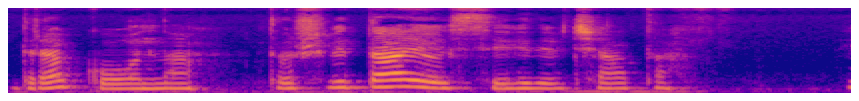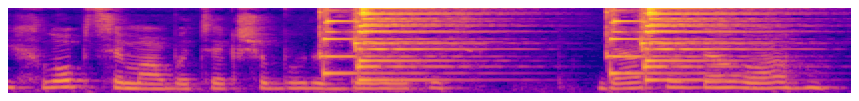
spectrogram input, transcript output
дракона. Тож вітаю всіх дівчата. І хлопці, мабуть, якщо будуть дивитись. Дякую за увагу.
